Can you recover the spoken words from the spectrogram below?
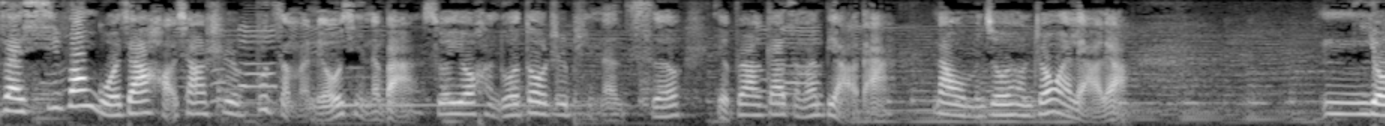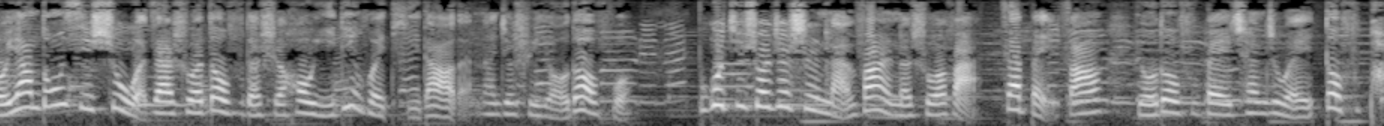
在西方国家好像是不怎么流行的吧，所以有很多豆制品的词也不知道该怎么表达。那我们就用中文聊聊。嗯，有一样东西是我在说豆腐的时候一定会提到的，那就是油豆腐。不过据说这是南方人的说法，在北方油豆腐被称之为豆腐泡。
